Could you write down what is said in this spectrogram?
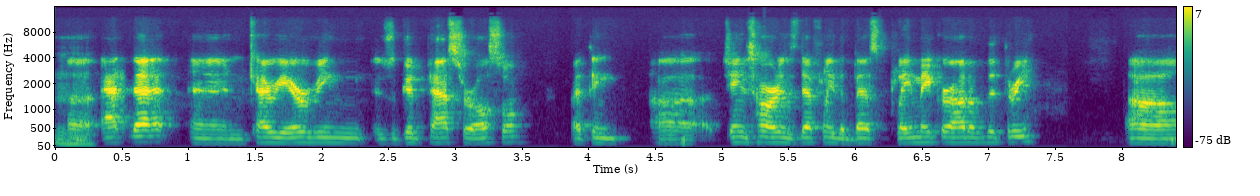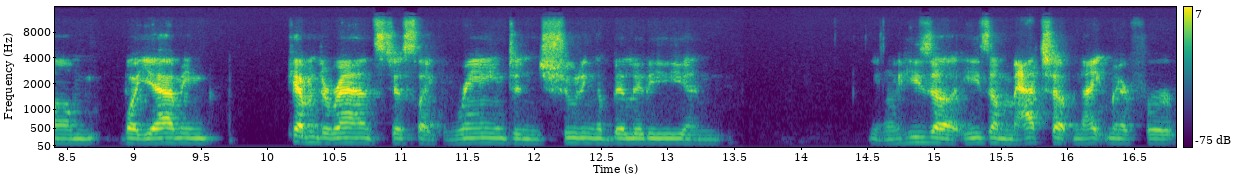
uh, mm-hmm. uh, at that, and Kyrie Irving is a good passer also. I think uh, James Harden is definitely the best playmaker out of the three. Um, but yeah, I mean, Kevin Durant's just like range and shooting ability, and you know, he's a he's a matchup nightmare for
